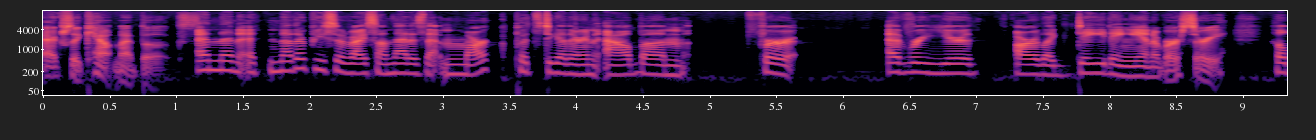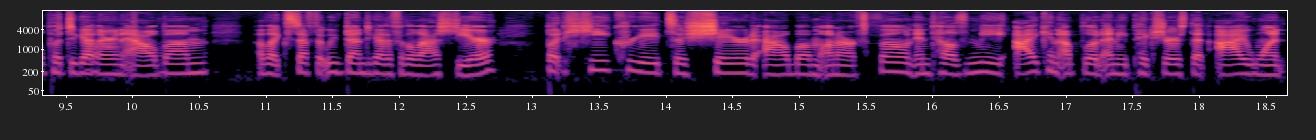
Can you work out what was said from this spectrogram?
actually count my books. And then another piece of advice on that is that Mark puts together an album for every year our like dating anniversary. He'll put together an album of like stuff that we've done together for the last year, but he creates a shared album on our phone and tells me I can upload any pictures that I want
